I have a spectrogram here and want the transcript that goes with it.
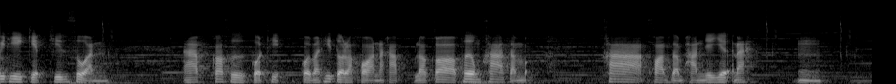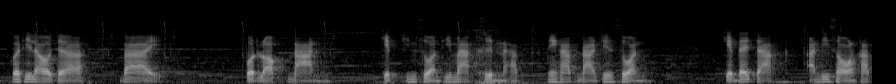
วิธีเก็บชิ้นส่วนนะครับ ก็คือกดที่กดมาที่ตัวละครนะครับ แล้วก็เพิ่มค่าสัมค่าความสัมพันธ์เยอะๆนะอืมเพื่อที่เราจะได้ปลดล็อกด่านเก็บชิ้นส่วนที่มากขึ้นนะครับ นี่ครับด่านชิ้นส่วน เก็บได้จากอันที่สองครับ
